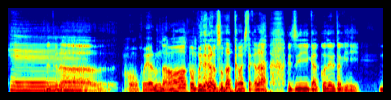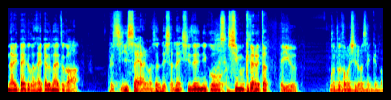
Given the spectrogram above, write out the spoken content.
へだからこやるんだなと思いながら育ってましたから、別に学校出る時になりたいとかなりたくないとか別に一切ありませんでしたね。自然にこう仕向けられたっていうことかもしれませんけど。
